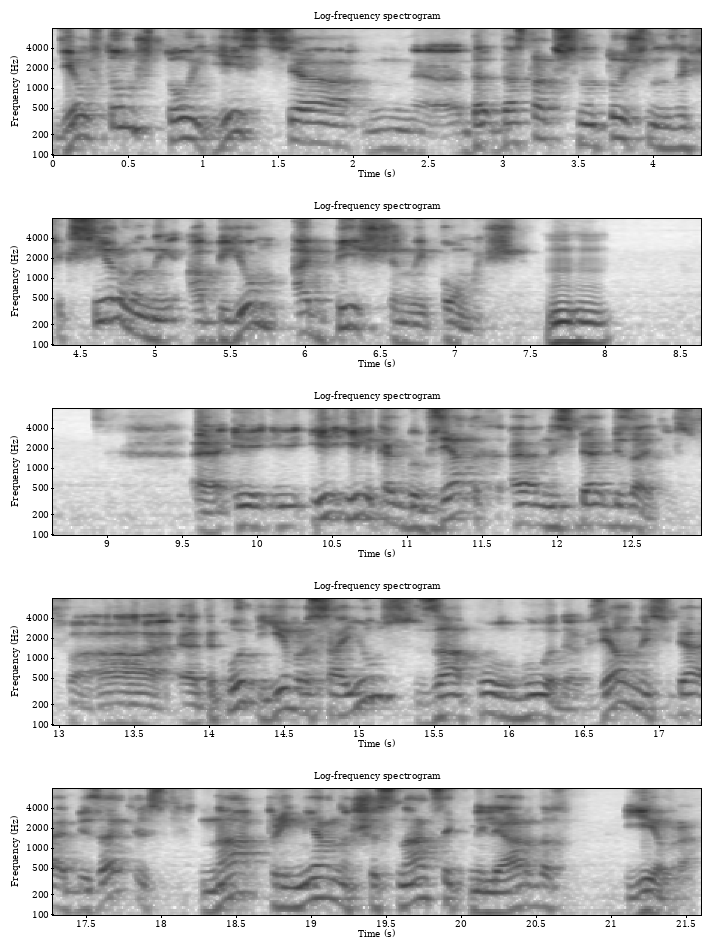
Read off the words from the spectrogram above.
Дело в том, что есть э, э, достаточно точно зафиксированный объем обещанной помощи. Угу. И, и, или как бы взятых на себя обязательств. А, так вот, Евросоюз за полгода взял на себя обязательств на примерно 16 миллиардов евро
